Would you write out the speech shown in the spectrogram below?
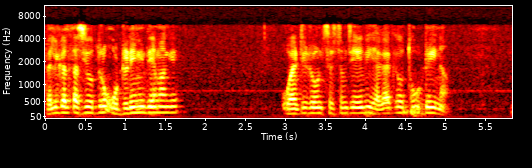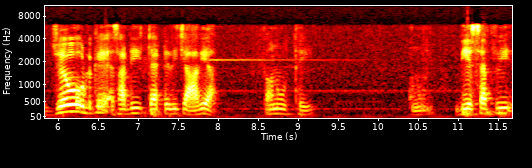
ਪਹਿਲੀ ਗੱਲ ਤਾਂ ਅਸੀਂ ਉਧਰੋਂ ਉੱਡਣੀ ਨਹੀਂ ਦੇਵਾਂਗੇ। ਉਹ ਐਂਟੀ ਡਰੋਨ ਸਿਸਟਮ 'ਚ ਇਹ ਵੀ ਹੈਗਾ ਕਿ ਉੱਥੋਂ ਉੱਡੇ ਹੀ ਨਾ। ਜੇ ਉਹ ਉੱਡ ਕੇ ਸਾਡੀ ਟੈਰੀਟਰੀ 'ਚ ਆ ਗਿਆ, ਤਾਂ ਉਹਨੂੰ ਉੱਥੇ ਹੀ ਉਹਨੂੰ ਬੀਐਸਐਫ ਵੀ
